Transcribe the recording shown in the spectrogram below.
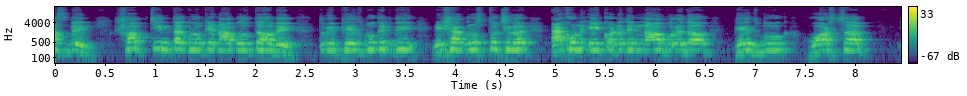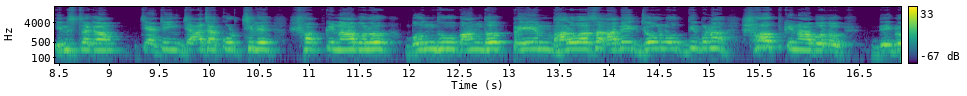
আসবে, সব চিন্তাগুলোকে না বলতে হবে। তুমি ফেসবুকে যদি নেশাগ্রস্ত ছিল, এখন এই কটা দিন না বলে দাও। ফেসবুক হোয়াটসঅ্যাপ ইনস্টাগ্রাম চ্যাটিং যা যা করছিলে, সবকে না বলো। বন্ধু, বান্ধব, প্রেম, ভালোবাসা, আবেগ, যৌন, উদ্দীপনা, সবকে না বলো। দেখল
